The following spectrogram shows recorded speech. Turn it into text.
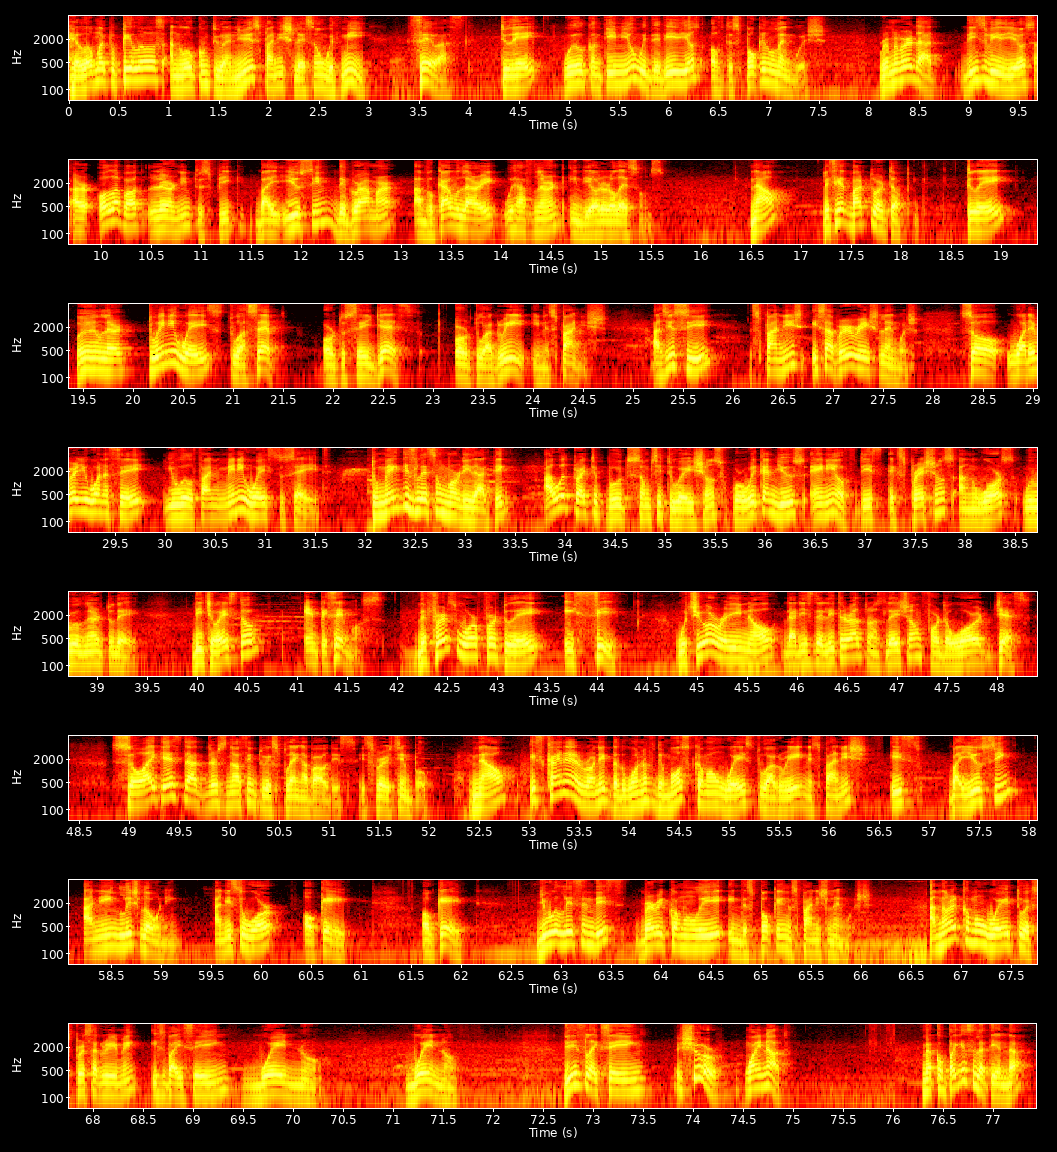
Hello my pupilos and welcome to a new Spanish lesson with me, Sebas. Today we will continue with the videos of the spoken language. Remember that these videos are all about learning to speak by using the grammar and vocabulary we have learned in the other lessons. Now, let's get back to our topic. Today, we will learn 20 ways to accept or to say yes or to agree in Spanish. As you see, Spanish is a very rich language, so whatever you want to say, you will find many ways to say it. To make this lesson more didactic, I will try to put some situations where we can use any of these expressions and words we will learn today. Dicho esto, empecemos. The first word for today is sí, which you already know that is the literal translation for the word yes. So I guess that there's nothing to explain about this, it's very simple. Now, it's kinda ironic that one of the most common ways to agree in Spanish is by using an English loaning, and it's the word okay. Okay, you will listen this very commonly in the spoken Spanish language. Another common way to express agreement is by saying bueno. Bueno. This is like saying, sure, why not? ¿Me acompañas a la tienda?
